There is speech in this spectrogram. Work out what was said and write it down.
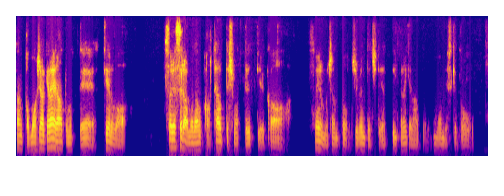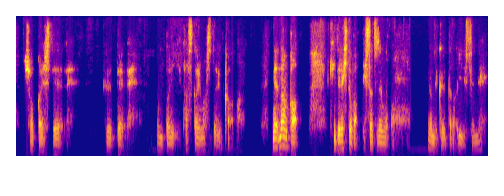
なんか申し訳ないなと思って、っていうのは、それすらもなんか頼ってしまってるっていうか、そういうのもちゃんと自分たちでやっていかなきゃなと思うんですけど、紹介してくれて、本当に助かりますというか、ね、なんか、聞いてる人が一冊でも読んでくれたらいいですよね。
